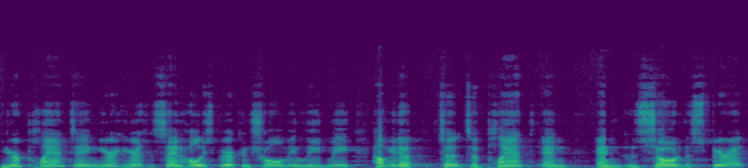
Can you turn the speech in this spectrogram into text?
You're planting, you're, you're saying, Holy Spirit, control me, lead me, help me to, to, to plant and, and sow to the Spirit.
